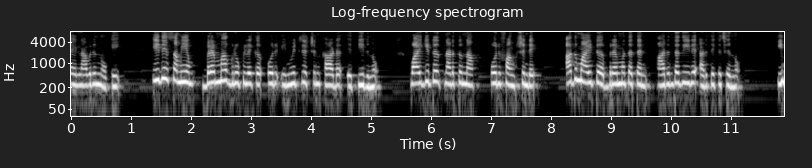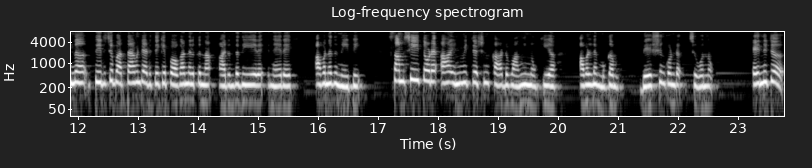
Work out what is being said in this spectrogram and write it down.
എല്ലാവരും നോക്കി. ഇതേ സമയം ബ്രഹ്മ ഗ്രൂപ്പിലേക്ക് ഒരു ഇൻവിറ്റേഷൻ കാർഡ് എത്തിയിരുന്നു. വൈകിട്ട് നടത്തുന്ന ഒരു ഫംഗ്ഷന്റെ അതുമായിട്ട് ബ്രഹ്മദത്തൻ അരുന്ധതിയുടെ അടുത്തേക്ക് ചെന്നു. ഇന്ന് തിരിച്ച് ഭർത്താവിന്റെ അടുത്തേക്ക് പോകാൻ നിൽക്കുന്ന അരുന്ധതിയെ നേരെ അവനത് നീട്ടി. സംശയത്തോടെ ആ ഇൻവിറ്റേഷൻ കാർഡ് വാങ്ങി നോക്കിയ അവളുടെ മുഖം ദേഷ്യം കൊണ്ട് ചുവന്നു. എന്നിട്ട്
